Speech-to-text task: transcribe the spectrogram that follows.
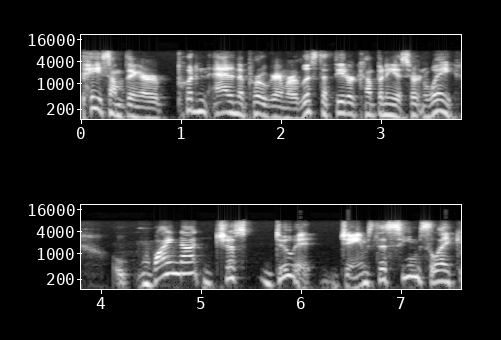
pay something or put an ad in the program or list a theater company a certain way, why not just do it, James? This seems like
